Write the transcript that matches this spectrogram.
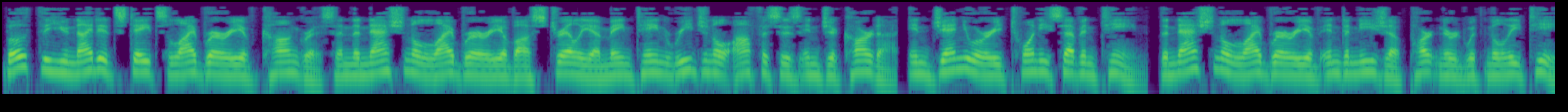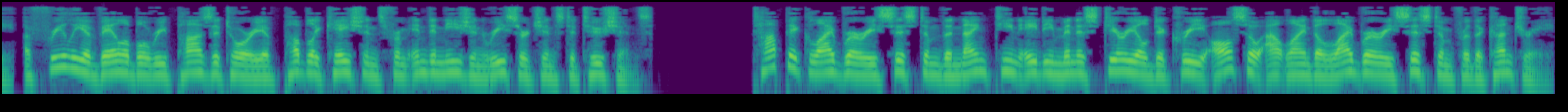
Both the United States Library of Congress and the National Library of Australia maintain regional offices in Jakarta. In January 2017, the National Library of Indonesia partnered with Neliti, a freely available repository of publications from Indonesian research institutions. Topic library system The 1980 ministerial decree also outlined a library system for the country.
